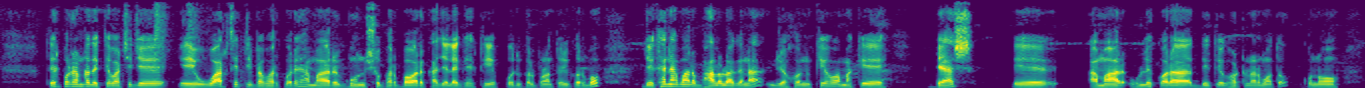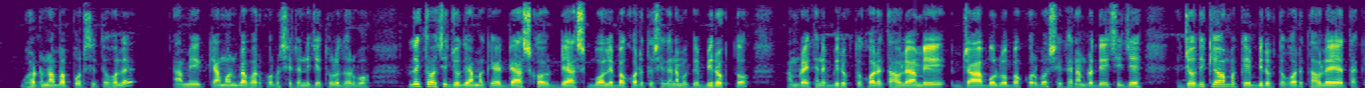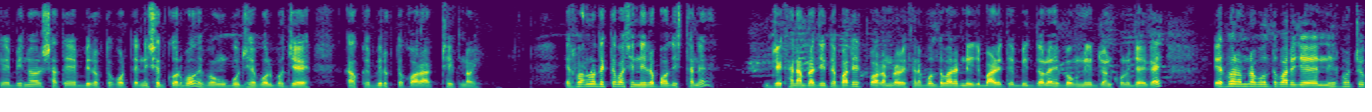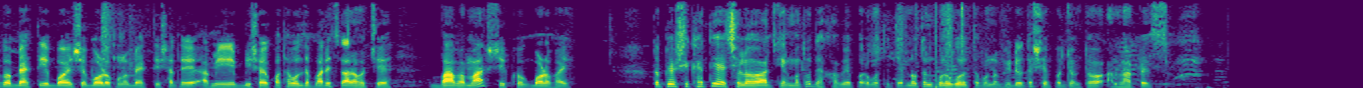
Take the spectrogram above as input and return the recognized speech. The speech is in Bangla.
এরপরে আমরা দেখতে পাচ্ছি যে এই ওয়ার্কশিটটি ব্যবহার করে আমার গুণ সুপার পাওয়ার কাজে লাগে একটি পরিকল্পনা তৈরি করব, যেখানে আমার ভালো লাগে না যখন কেউ আমাকে ড্যাশ আমার উল্লেখ করা দ্বিতীয় ঘটনার মতো কোনো ঘটনা বা পরিস্থিতি হলে আমি কেমন ব্যবহার করব সেটা নিচে তুলে ধরবো। দেখতে পাচ্ছি যদি আমাকে ড্যাশ ড্যাশ বলে বা করে, তো সেখানে আমাকে বিরক্ত। আমরা এখানে বিরক্ত করে, তাহলে আমি যা বলব বা করব সেখানে আমরা দিয়েছি যে, যদি কেউ আমাকে বিরক্ত করে, তাহলে তাকে বিনয়ের সাথে বিরক্ত করতে নিষেধ করব এবং বুঝিয়ে বলব যে, কাউকে বিরক্ত করা ঠিক নয়। এরপর আমরা দেখতে পাচ্ছি নিরাপদ স্থানে, যেখানে আমরা যেতে পারি। এরপর আমরা এখানে বলতে পারি নিজ বাড়িতে বিদ্যালয় এবং নির্জন কোনো জায়গায়। এরপর আমরা বলতে পারি যে, নির্ভরযোগ্য ব্যক্তি, বয়সে বড় কোনো ব্যক্তির সাথে আমি বিষয়ে কথা বলতে পারি। তারা হচ্ছে বাবা মা শিক্ষক, বড় ভাই। তো প্রিয় শিক্ষার্থী এ ছিল আজকের মতো। দেখা হবে পরবর্তীতে নতুন কোনো গুরুত্বপূর্ণ ভিডিওতে। সে পর্যন্ত আল্লাহ হাফেজ।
